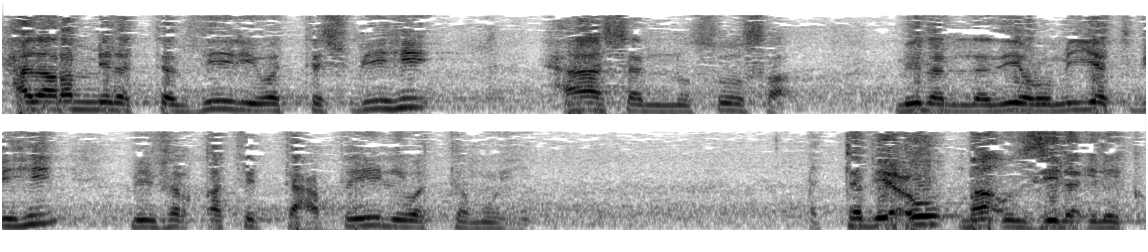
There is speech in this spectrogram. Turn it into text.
حذرا من التمثيل والتشبيه. حاشا النصوص من الذي رميت به من فرقة التعطيل والتمويه. اتبعوا ما أنزل إليكم.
